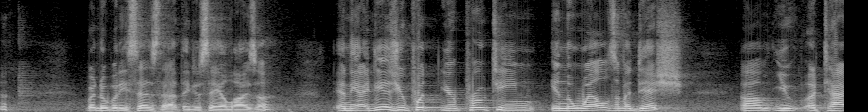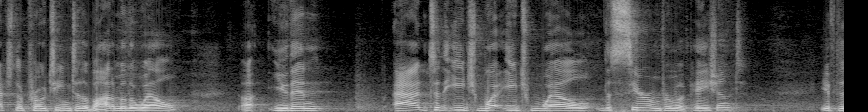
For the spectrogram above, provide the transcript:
but nobody says that, they just say ELISA. And the idea is you put your protein in the wells of a dish, um, you attach the protein to the bottom of the well, uh, you then add to the each, each well the serum from a patient. If the,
